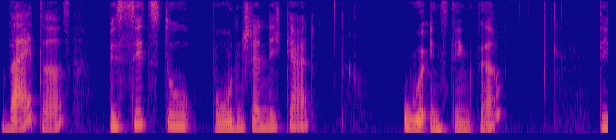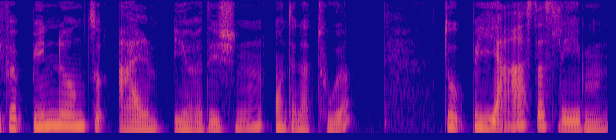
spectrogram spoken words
Weiters besitzt du Bodenständigkeit, Urinstinkte, die Verbindung zu allem Irdischen und der Natur. Du bejahst das Leben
